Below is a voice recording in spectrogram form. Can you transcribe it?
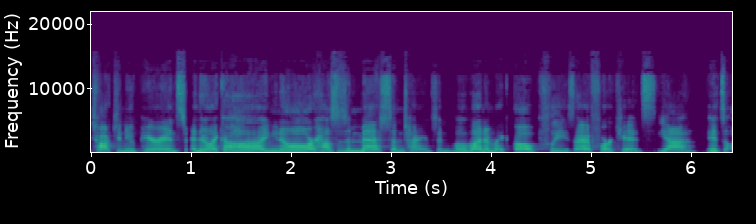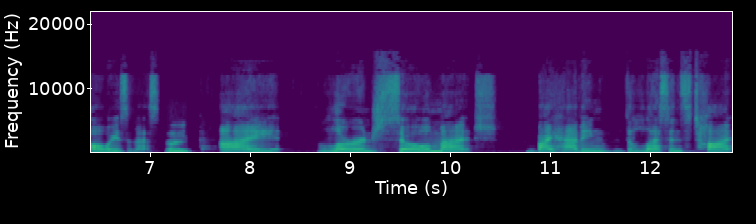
talk to new parents and they're like, ah, oh, you know, our house is a mess sometimes and blah, blah. And I'm like, oh, please, I have four kids. Yeah, it's always a mess. Right. I learned so much by having the lessons taught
